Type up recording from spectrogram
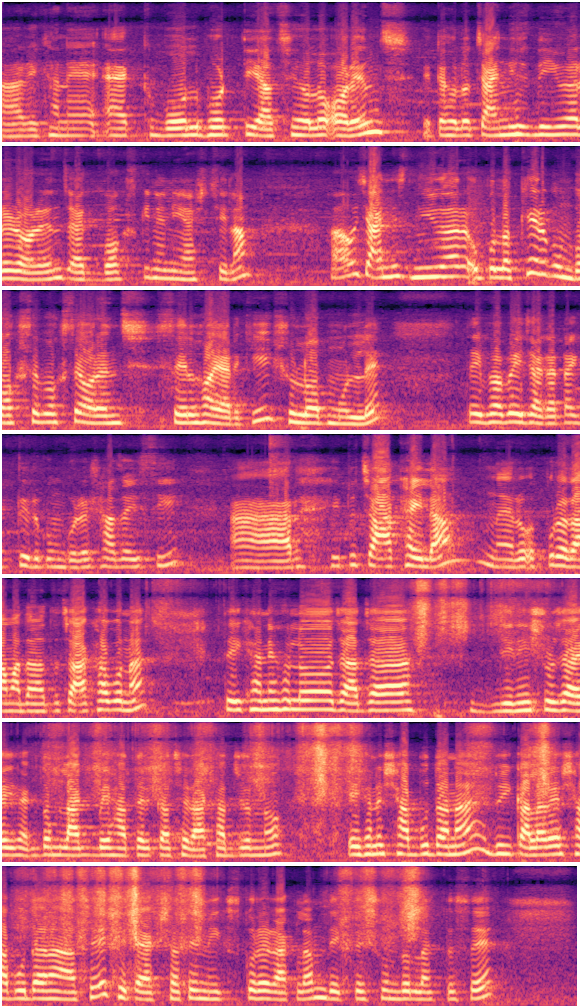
আর এখানে এক বোল ভর্তি আছে হলো অরেঞ্জ এটা হলো চাইনিজ নিউ ইয়ারের অরেঞ্জ এক বক্স কিনে নিয়ে আসছিলাম। ওই চাইনিজ নিউ ইয়ার উপলক্ষে এরকম বক্সে বক্সে অরেঞ্জ সেল হয় আর কি, সুলভ মূল্যে। তো এইভাবে এই জায়গাটা একটু এরকম করে সাজাইছি। আর একটু চা খাইলাম। পুরো রামাদানা তো চা খাব না। তো এখানে হলো যা যা জিনিস রোজাই একদম লাগবে হাতের কাছে রাখার জন্য। এখানে সাবুদানা, দুই কালারের সাবুদানা আছে, সেটা একসাথে মিক্স করে রাখলাম, দেখতে সুন্দর লাগতেছে।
